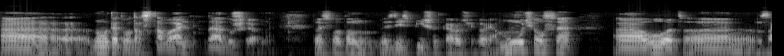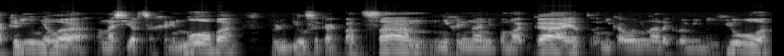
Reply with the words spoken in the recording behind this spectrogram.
э, ну вот это вот расставание, да, душевное. То есть вот он здесь пишет, короче говоря, мучился, э, вот, заклинило, на сердце хреново, влюбился как пацан, ни хрена не помогает, никого не надо кроме нее,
